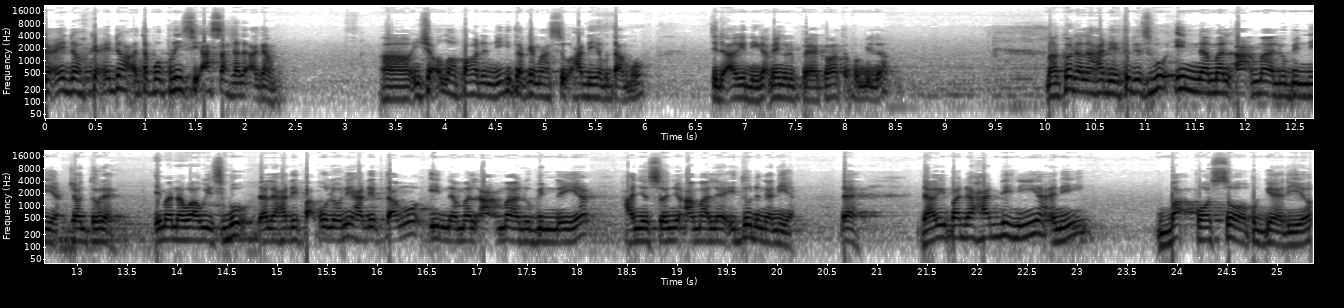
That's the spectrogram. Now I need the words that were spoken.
kaedah-kaedah ataupun prinsip asas dalam agama. Uh, InsyaAllah pada ni kita akan masuk hadis yang pertama. Tidak hari ni, kat minggu depan ke ataupun bila. Maka dalam hadis itu disebut innamal a'malu bin niyat. Contoh dia. Imam Nawawi sebut dalam hadis 40 ni hadis pertama innamal a'malu bin niyat hanya senyap amalan itu dengan niat. Dah. Daripada hadis niat ni bab puasa pergi dia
